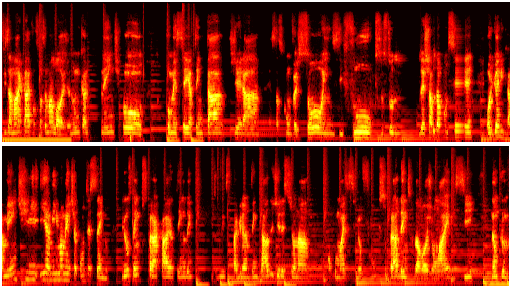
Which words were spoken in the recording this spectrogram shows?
Fiz a marca, ah, vou fazer uma loja. nunca nem, tipo, comecei a tentar gerar essas conversões e fluxos, tudo, deixar tudo acontecer organicamente e, e minimamente acontecendo. De uns tempos para cá, eu tenho dentro do Instagram tentado direcionar um pouco mais esse meu fluxo para dentro da loja online em si, não pro,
